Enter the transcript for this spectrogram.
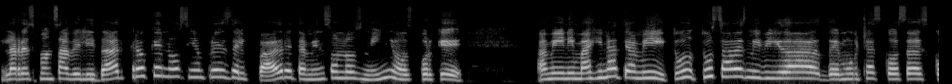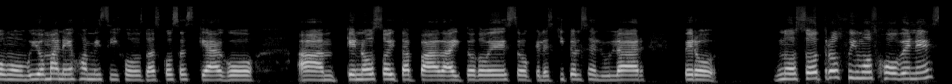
la responsabilidad creo que no siempre es del padre, también son los niños, porque, a mí, imagínate a mí, tú, tú sabes mi vida de muchas cosas, como yo manejo a mis hijos, las cosas que hago, am, que no soy tapada y todo eso, que les quito el celular, pero nosotros fuimos jóvenes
